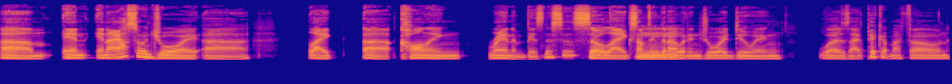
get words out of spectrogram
Um, and and I also enjoy uh, like uh, calling random businesses. So like something that I Mm. would enjoy doing was I'd pick up my phone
